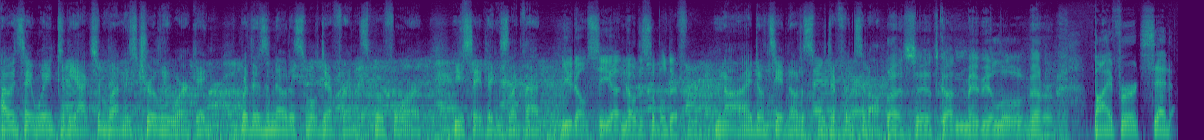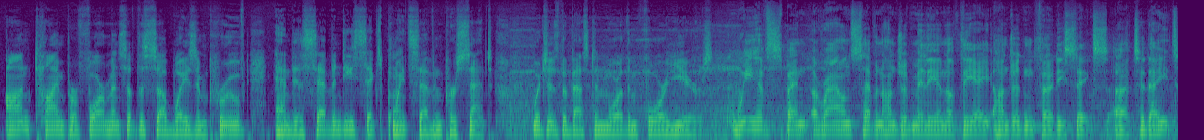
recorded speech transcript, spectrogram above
I would say wait till the action plan is truly working, where there's a noticeable difference before you say things like that. You don't see a noticeable difference. No, I don't see a noticeable difference at all. I'd say it's gotten maybe a little better. Byford said on time performance of the subways improved and is 76.7%, which is the best in more than four years. we have spent around 700 million of the 836 uh, to date.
